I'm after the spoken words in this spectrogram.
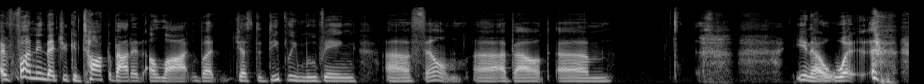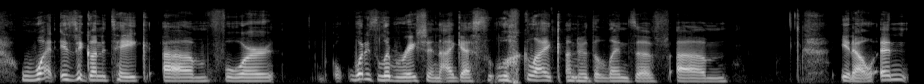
uh, fun in that you could talk about it a lot, but just a deeply moving uh, film uh, about, um, you know, what what is it going to take um, for what does liberation, I guess, look like under the lens of, um, you know, and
